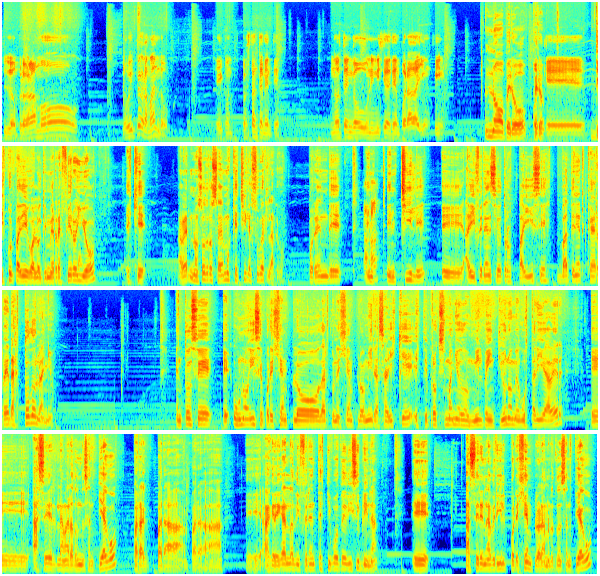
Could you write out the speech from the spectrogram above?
Lo programo, lo voy programando eh, constantemente. No tengo un inicio de temporada y un fin. No, pero, pero disculpa Diego, a lo que me refiero yo es que, a ver, nosotros sabemos que Chile es súper largo. Por ende, en, Chile, eh, a diferencia de otros países, va a tener carreras todo el año. Entonces, eh, uno dice, por ejemplo, darte un ejemplo, mira, ¿sabéis que este próximo año 2021 me gustaría ver eh, hacer la Maratón de Santiago para, para, para agregar los diferentes tipos de disciplina? hacer en abril, por ejemplo, la Maratón de Santiago,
